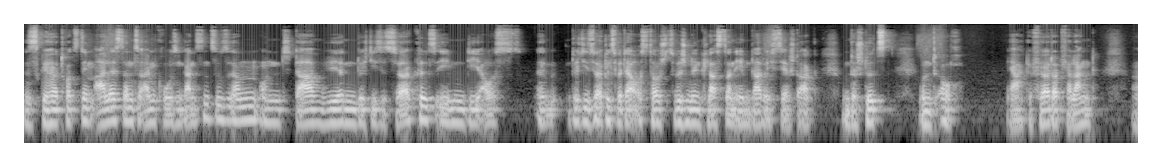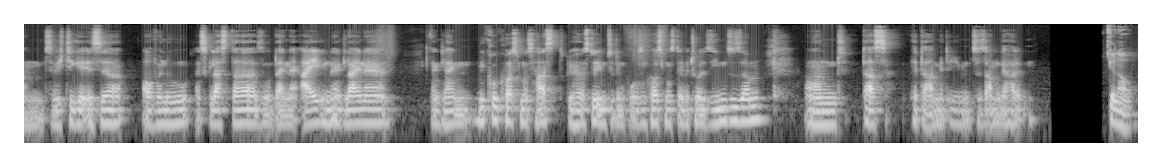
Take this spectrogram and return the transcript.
es gehört trotzdem alles dann zu einem großen Ganzen zusammen und da werden durch diese Circles eben die aus, äh, durch die Circles wird der Austausch zwischen den Clustern eben dadurch sehr stark unterstützt und auch ja, gefördert, verlangt. Ähm, das Wichtige ist ja, auch wenn du als Cluster so deine eigene kleine, deinen kleinen Mikrokosmos hast, gehörst du eben zu dem großen Kosmos der Virtual 7 zusammen. Und das wird damit eben zusammengehalten. Genau.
